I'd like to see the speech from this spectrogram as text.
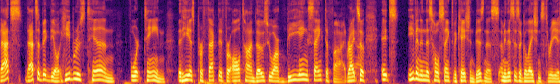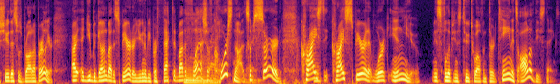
that's that's a big deal. Hebrews 10, 14, that he has perfected for all time those who are being sanctified, right? So it's even in this whole sanctification business, I mean, this is a Galatians 3 issue. This was brought up earlier. Are you begun by the Spirit? Or are you going to be perfected by the mm, flesh? Of course not. It's absurd. Christ, Christ's Spirit at work in you. I mean, it's Philippians 2, 12, and 13. It's all of these things.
